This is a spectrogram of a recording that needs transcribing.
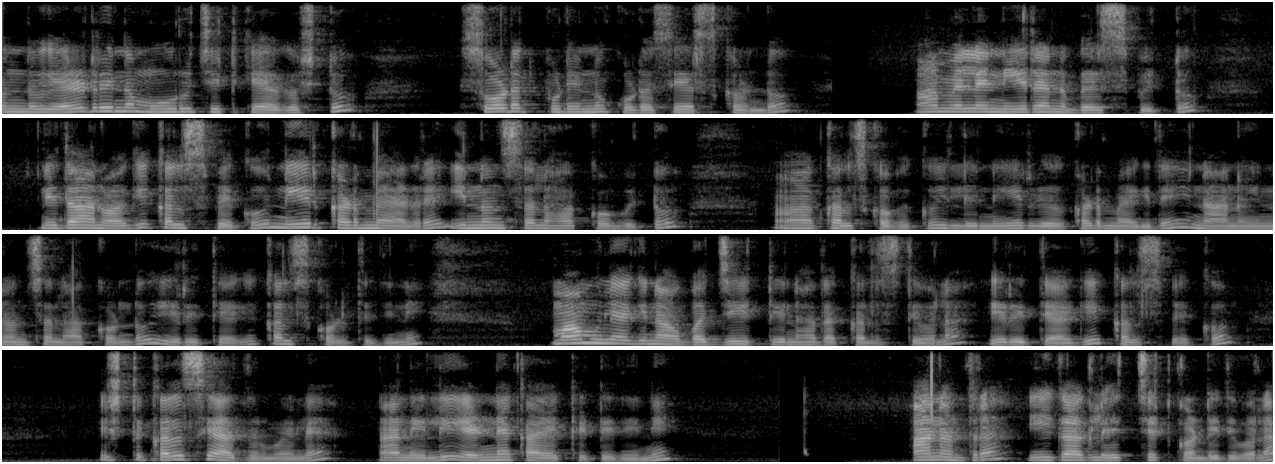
ಒಂದು ಎರಡರಿಂದ ಮೂರು ಚಿಟಿಕೆ ಆಗೋಷ್ಟು ಸೋಡದ ಪುಡಿನೂ ಕೂಡ ಸೇರಿಸ್ಕೊಂಡು ಆಮೇಲೆ ನೀರನ್ನು ಬೆರೆಸಿಬಿಟ್ಟು ನಿಧಾನವಾಗಿ ಕಲಿಸ್ಬೇಕು. ನೀರು ಕಡಿಮೆ ಆದರೆ ಇನ್ನೊಂದು ಸಲ ಹಾಕ್ಕೊಂಬಿಟ್ಟು ಕಲಿಸ್ಕೋಬೇಕು. ಇಲ್ಲಿ ನೀರು ಕಡಿಮೆ ಆಗಿದೆ, ನಾನು ಇನ್ನೊಂದು ಸಲ ಹಾಕ್ಕೊಂಡು ಈ ರೀತಿಯಾಗಿ ಕಲಿಸ್ಕೊಳ್ತಿದ್ದೀನಿ. ಮಾಮೂಲಿಯಾಗಿ ನಾವು ಬಜ್ಜಿ ಹಿಟ್ಟಿನ ಹದ ಕಲಿಸ್ತೀವಲ್ಲ, ಈ ರೀತಿಯಾಗಿ ಕಲಿಸ್ಬೇಕು. ಇಷ್ಟು ಕಲಸಿ ಆದಮೇಲೆ ನಾನಿಲ್ಲಿ ಎಣ್ಣೆ ಕಾಯಕ್ಕಿಟ್ಟಿದ್ದೀನಿ ಆನಂತರ ಈಗಾಗಲೇ ಹೆಚ್ಚಿಟ್ಕೊಂಡಿದ್ದೀವಲ್ಲ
